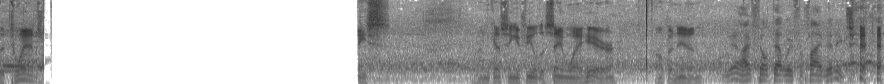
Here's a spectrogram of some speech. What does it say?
The Twins. Nice. I'm guessing you feel the same way here. Up and in. yeah, I felt that way for five innings.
